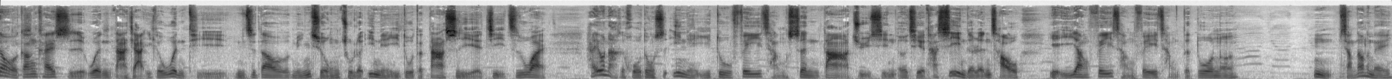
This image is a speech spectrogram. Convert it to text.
像我刚开始问大家一个问题，你知道民雄除了一年一度的大视野祭之外，还有哪个活动是一年一度非常盛大举行，而且它吸引的人潮也一样非常非常的多呢？嗯，想到了没？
